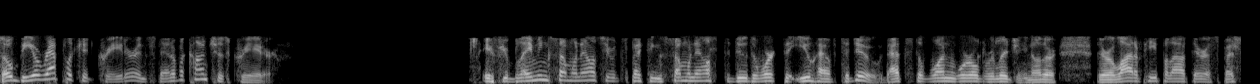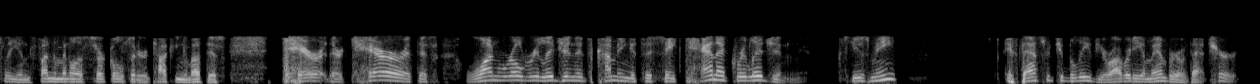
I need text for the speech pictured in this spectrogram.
so be a replicate creator instead of a conscious creator. If you're blaming someone else, you're expecting someone else to do the work that you have to do. That's the one world religion. You know, there there are a lot of people out there, especially in fundamentalist circles, that are talking about this terror, their terror at this one world religion that's coming. It's a satanic religion. Excuse me? If that's what you believe, you're already a member of that church.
